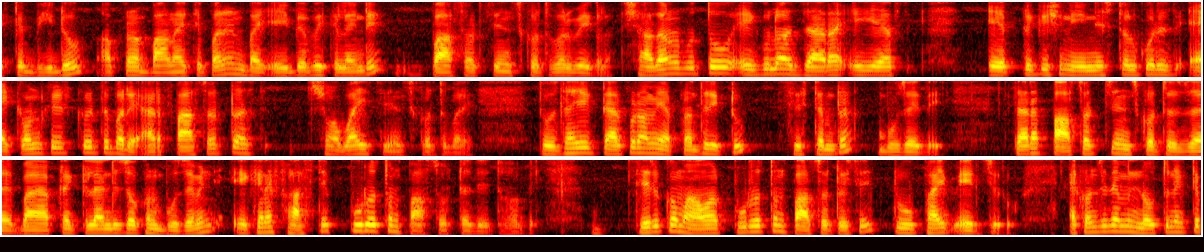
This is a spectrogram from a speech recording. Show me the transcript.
একটা ভিডিও আপনারা বানাইতে পারেন বা এইভাবে ক্লায়েন্টে পাসওয়ার্ড চেঞ্জ করতে পারবে এগুলো। সাধারণত এগুলো যারা এই অ্যাপস অ্যাপ্লিকেশন ইনস্টল করে অ্যাকাউন্ট ক্রিয়েট করতে পারে আর পাসওয়ার্ডটা সবাই চেঞ্জ করতে পারে। তো যাই হোক, তারপর আমি আপনাদের একটু সিস্টেমটা বুঝাই দিই। যারা পাসওয়ার্ড চেঞ্জ করতে যায় বা আপনার ক্লায়েন্টে যখন বুঝাবেন, এখানে ফার্স্টে পুরাতন পাসওয়ার্ডটা দিতে হবে। যেরকম আমার পুরাতন পাসওয়ার্ড হয়েছে টু ফাইভ এইট জিরো এখন যদি আমি নতুন একটা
